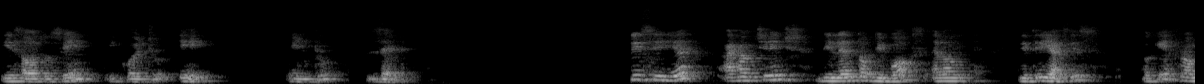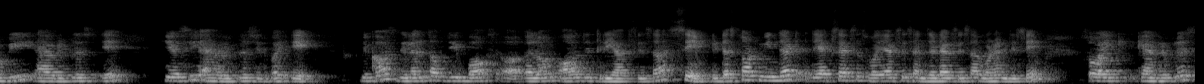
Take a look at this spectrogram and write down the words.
is also same equal to a into z. Please see here i have changed the length of the box along the three axes okay from b i have replaced a. Here c i have replaced it by a. Because the length of the box uh, along all the three axes are same. It does not mean that the x-axis y-axis and z-axis are one and the same. So i can replace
